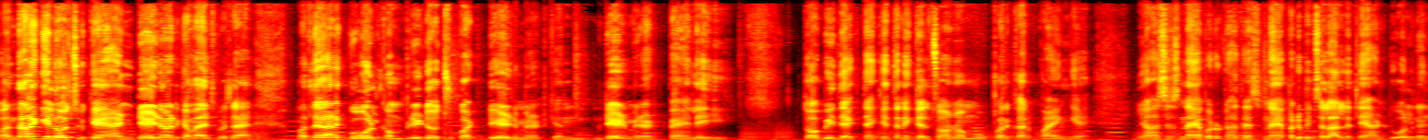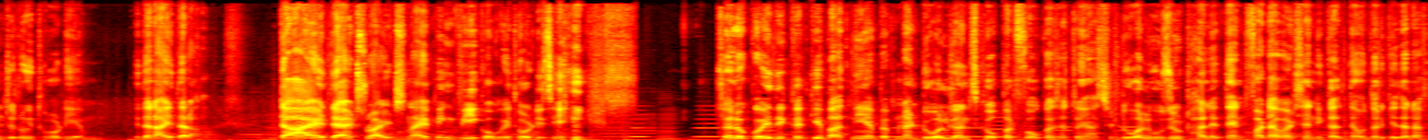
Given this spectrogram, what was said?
पंद्रह किलो हो चुके हैं एंड डेढ़ मिनट का मैच बचा है। मतलब यार गोल कंप्लीट हो चुका है डेढ़ मिनट के डेढ़ मिनट पहले ही। तो अभी देखते हैं कितने किल्स और हम ऊपर कर पाएँगे। यहाँ से स्नाइपर उठाते हैं स्नाइपर भी चला लेते हैं। डोल गन ज़रूरी थोड़ी है। इधर आ इधर आ। Die that's right sniping weak हो गई थोड़ी सी। चलो, कोई दिक्कत की बात नहीं है। अभी अपना डोल गन्स के ऊपर फोकस है तो यहाँ से डोल ऊजी उठा लेते हैं, फटाफट से निकलते हैं उधर की तरफ़।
